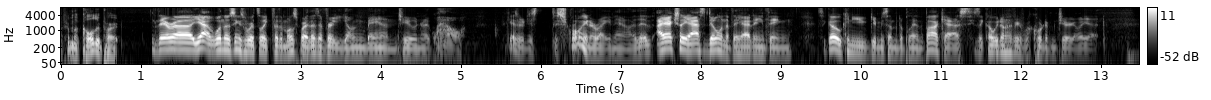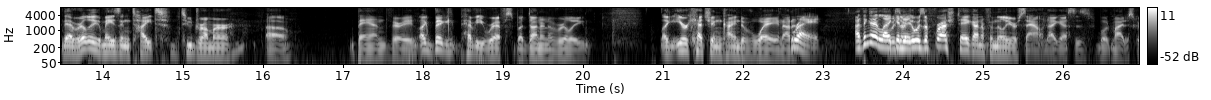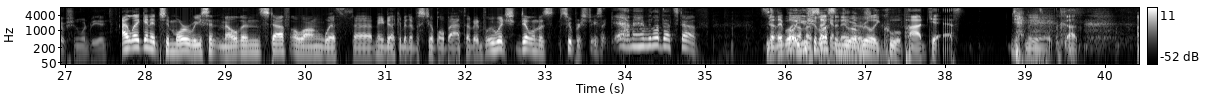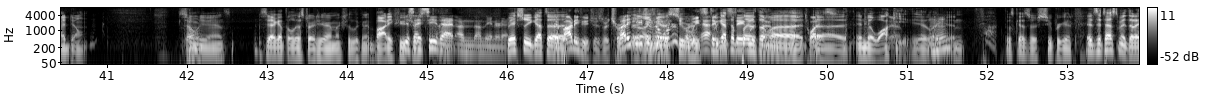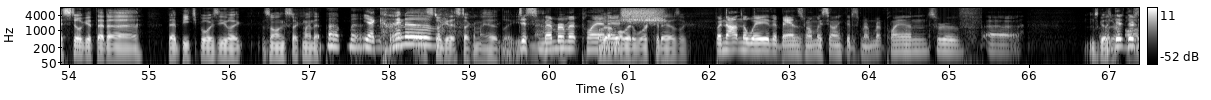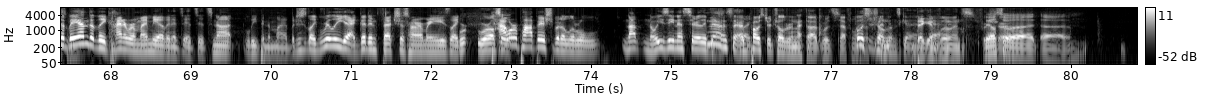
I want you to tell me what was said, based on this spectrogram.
They're from a colder part. they're uh yeah, one of those things where it's like for the most part that's a very young band too, and you're like, wow, you guys are just destroying it right now. I actually asked Dylan if they had anything. It's like, oh, can you give me something to play on the podcast? He's like, oh, we don't have any recorded material yet. Yeah, really amazing, tight two drummer uh, band. Very like big, heavy riffs, but done in a really like ear catching kind of way. Not a, Right. I think I It liken was, it. a, it was a fresh take on a familiar sound. I guess is what my description would be. I liken it to more recent Melvin stuff, along with uh, maybe like a bit of a Steel Pole Bathtub, influ- which Dylan was super. st- He's like, yeah, man, we love that stuff. Yeah, they played on the second day. really cool podcast. Yeah, God. I don't. So Don't. many bands. See, I got the list right here. I'm actually looking at Body Futures. Yes, I see that on, on the internet. We actually got to Yeah, Body Futures were Body terrific. Futures like, are they're super. We, yeah. we got to play with them, uh, twice. uh, in Milwaukee. Yeah, like Mhm. and fuck, those guys are super good. It's a testament that I still get that uh that Beach Boysy like song stuck in my head. That ba, ba, Yeah, kind ba. I of still get it stuck in my head. Like even now. Dismemberment I plan. was on my way to work today. I was like, but not in the way that bands normally sound like the dismemberment plan sort of uh these guys are there- there's a band that they kind of remind me of and it's it's it's not leaping to mind but just like really yeah good infectious harmonies like We're- we're also- power popish but a little not noisy necessarily but Yeah, just, like- Poster Children I thought was definitely Poster a Children's good, big yeah. influence. For They sure. also uh, uh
